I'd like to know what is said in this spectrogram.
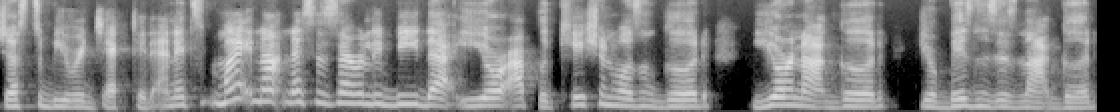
just to be rejected. And it might not necessarily be that your application wasn't good, you're not good, your business is not good.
